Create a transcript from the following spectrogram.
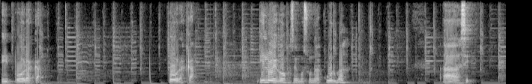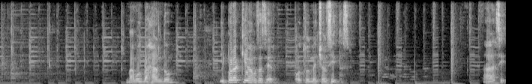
Y por acá. Por acá. Y luego hacemos una curva. Así vamos bajando. Y por aquí vamos a hacer otros mechoncitos. Así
